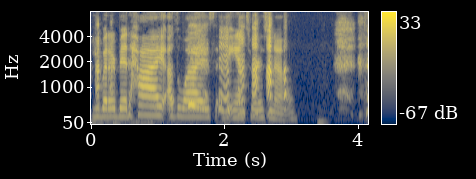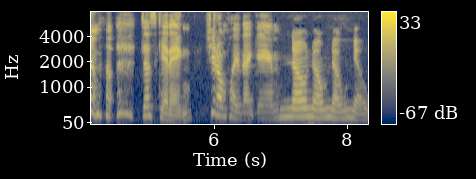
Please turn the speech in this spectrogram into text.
you better bid high, otherwise the answer is no. Just kidding. She don't play that game. No, no, no, no.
